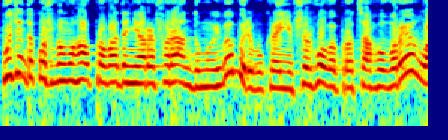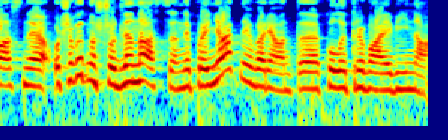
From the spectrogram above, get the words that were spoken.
Путін також вимагав проведення референдуму і виборів в Україні. Вчергове про це говорив. Власне, очевидно, що для нас це неприйнятний варіант, е, коли триває війна.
